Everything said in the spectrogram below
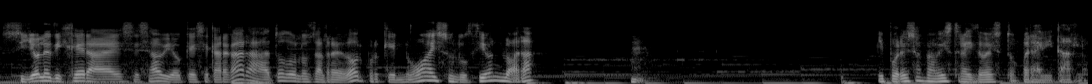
si yo le dijera a ese sabio que se cargara a todos los de alrededor porque no hay solución, lo hará. Y por eso me habéis traído esto, para evitarlo.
